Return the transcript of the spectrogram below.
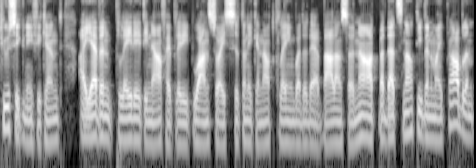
too significant. I haven't played it enough. I played it once, so I certainly cannot claim whether they are balanced or not. But that's not even my problem.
